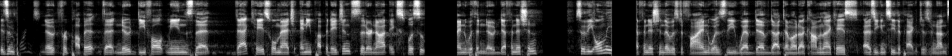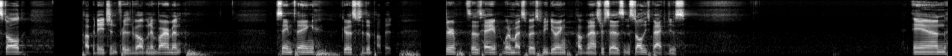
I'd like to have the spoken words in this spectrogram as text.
it's important to note for Puppet that node default means that that case will match any Puppet agents that are not explicitly with a node definition. So the only definition that was defined was the webdev.demo.com in that case. As you can see, the packages are not installed. Puppet agent for the development environment. Same thing goes to the Puppet. master. says, hey, what am I supposed to be doing? Puppet Master says, install these packages. And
